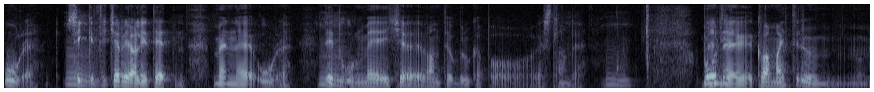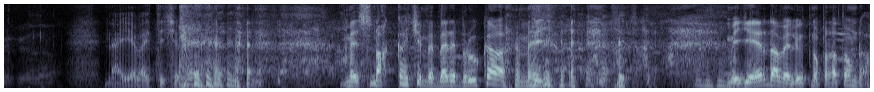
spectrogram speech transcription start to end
ordet. Sikkert ikke realiteten, men ordet. Det er et ord vi ikke er vant til å bruke på Vestlandet. Men hva mente du? Nei, jeg veit ikke. Vi, snakker ikke, vi bare bruker Vi, vi gjør det vel uten å prate om det.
